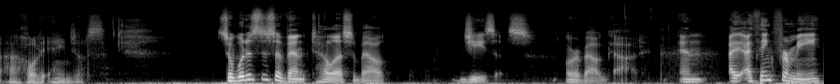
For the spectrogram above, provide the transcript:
uh, holy angels. So, what does this event tell us about Jesus or about God? And I, I think for me,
